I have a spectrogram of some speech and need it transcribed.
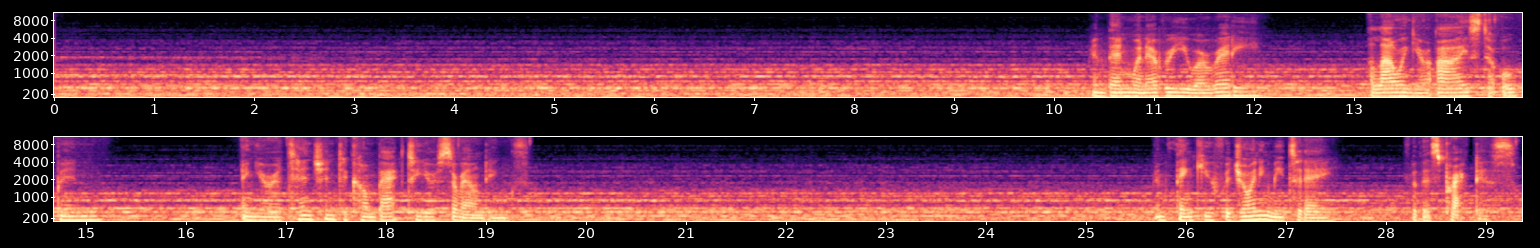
And then, whenever you are ready, allowing your eyes to open and your attention to come back to your surroundings. And thank you for joining me today for this practice.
